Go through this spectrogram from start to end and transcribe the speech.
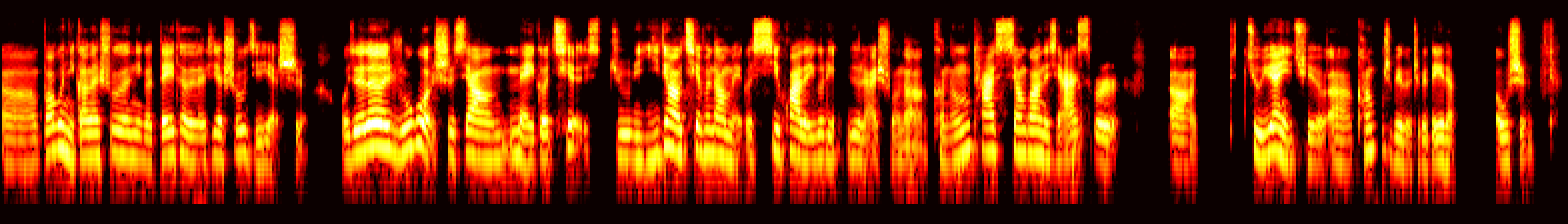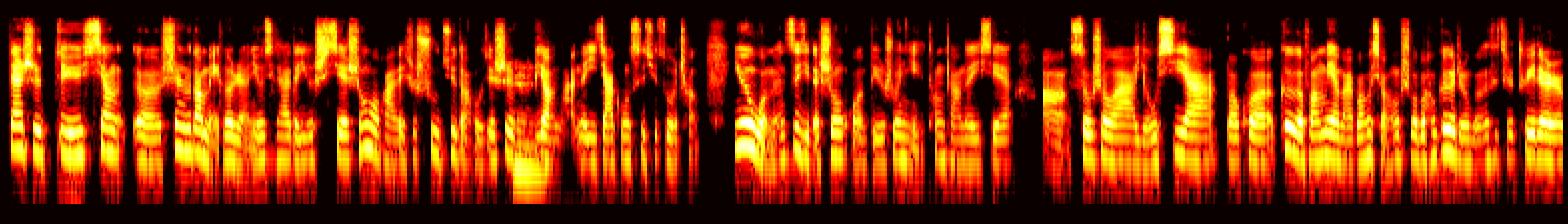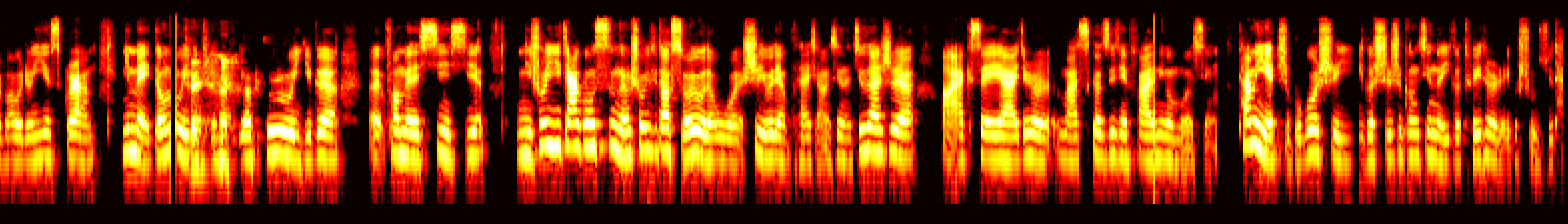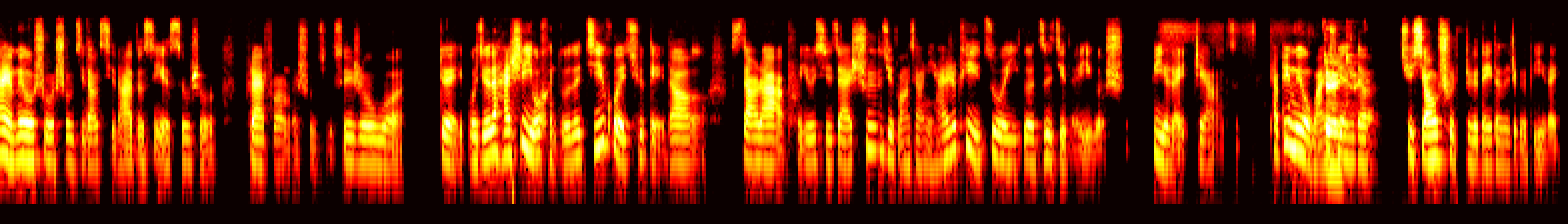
呃，包括你刚才说的那个 data 的一些收集也是。我觉得如果是像每个切，就是一定要切分到每个细化的一个领域来说呢，可能它相关的一些 expert 啊，就愿意去呃 contribute 这个 data。Ocean，但是对于像呃渗入到每个人，尤其他的一个些生活化的一些数据的，我觉得是比较难的一家公司去做成，因为我们自己的生活，比如说你通常的一些啊 social 啊游戏啊，包括各个方面吧，包括小红书，包括各种公司，就是 Twitter，包括这种 Instagram，你每登录一个平台，要输入一个呃方面的信息，你说一家公司能收集到所有的，我是有点不太相信的，就算是。啊，XAI 就是马斯克最近发的那个模型，他们也只不过是一个实时更新的一个 Twitter 的一个数据，他也没有说收集到其他的这些 social platform 的数据，所以说我对我觉得还是有很多的机会去给到 startup，尤其在数据方向，你还是可以做一个自己的一个壁垒这样子，它并没有完全的去消除这个 data 的这个壁垒。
